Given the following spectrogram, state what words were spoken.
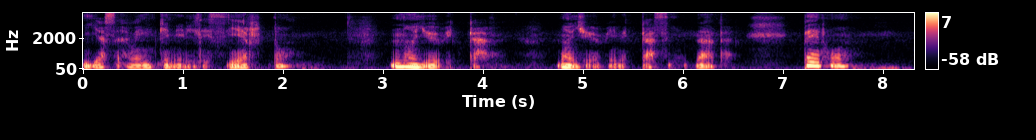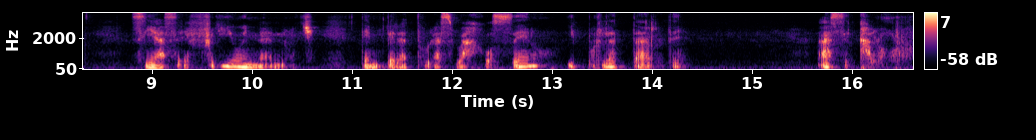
Y ya saben que en el desierto no llueve, no llueve casi nada, pero si hace frío en la noche, temperaturas bajo cero y por la tarde hace calor.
